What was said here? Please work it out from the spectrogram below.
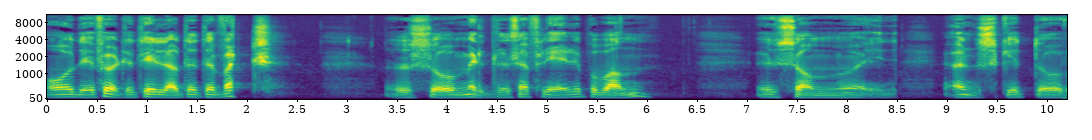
Og det førte til at etter hvert så meldte det seg flere på banen som ønsket å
